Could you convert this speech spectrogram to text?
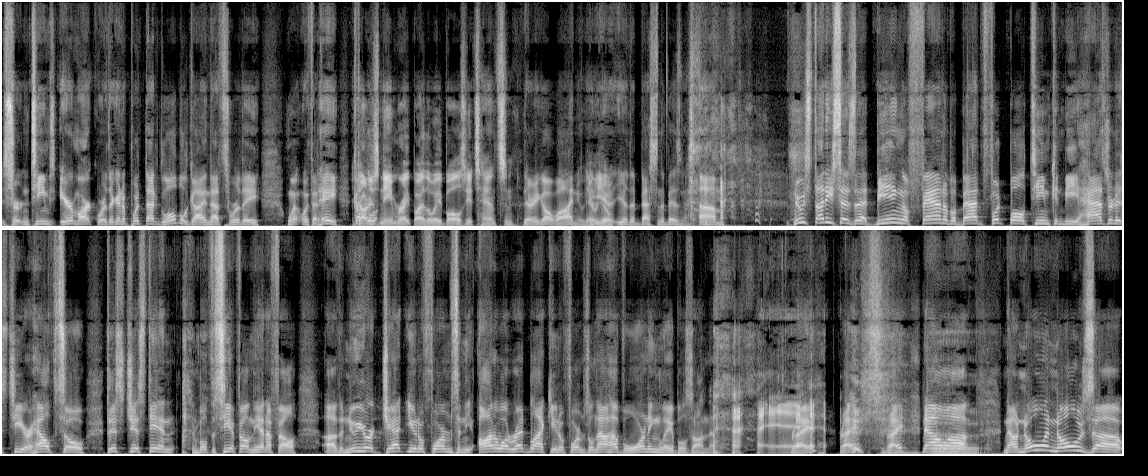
certain teams earmark where they're going to put that global guy, and that's where they went with it. Hey, got his name right, by the way, Ballsy. It's Hansen. There you go. Well, I knew you. You're, you're, the best in the business. Um, New study says that being a fan of a bad football team can be hazardous to your health. So this just in, in both the CFL and the NFL, uh, the New York Jet uniforms and the Ottawa Red Black uniforms will now have warning labels on them. right, right, right. Now, uh, now, no one knows uh,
